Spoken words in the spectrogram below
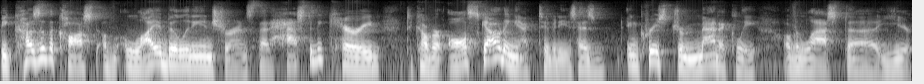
because of the cost of liability insurance that has to be carried to cover all scouting activities has increased dramatically over the last uh, year.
